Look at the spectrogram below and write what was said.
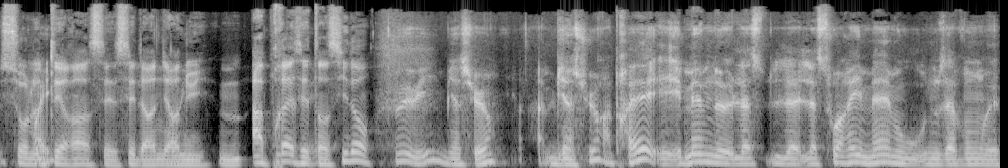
sur le Oui. terrain ces, ces dernières Oui. nuits, après cet incident? Oui, oui, bien sûr, bien sûr. Après, et même la, la- la soirée même où nous avons euh,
